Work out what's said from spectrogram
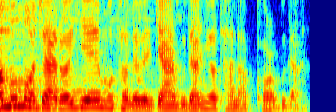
اما ماجرای مطالبه گر بودن یا طلبکار بودن.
